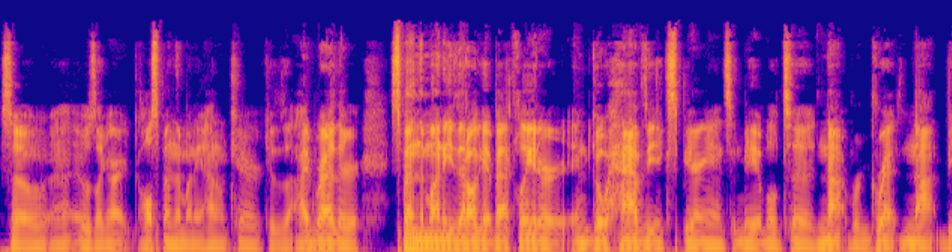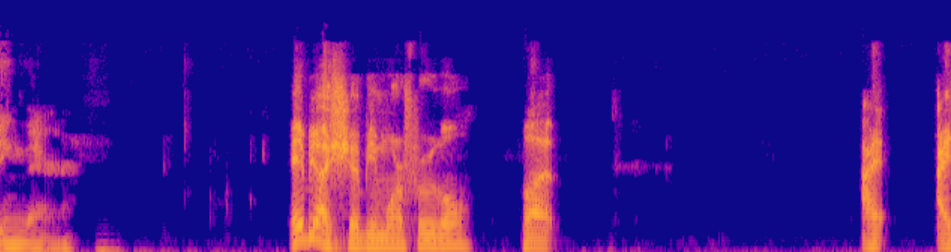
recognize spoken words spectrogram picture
So uh, it was like, all right, I'll spend the money. I don't care because I'd rather spend the money that I'll get back later and go have the experience and be able to not regret not being there. Maybe I should be more frugal, but I I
